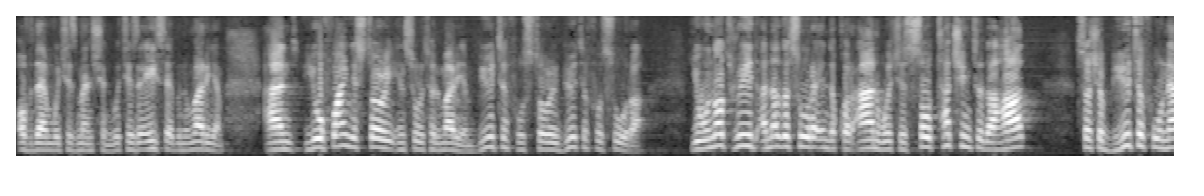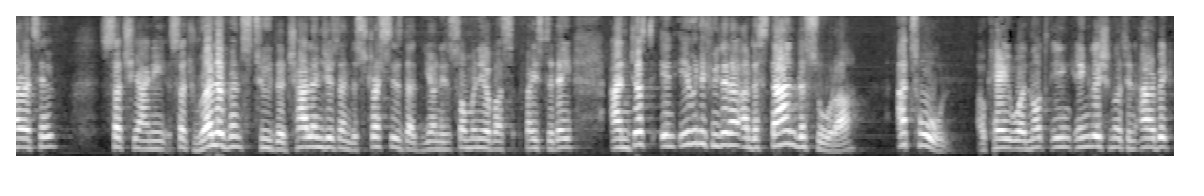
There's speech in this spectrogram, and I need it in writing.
of them which is mentioned, which is Isa ibn Maryam. And you'll find a story in Surah Al-Maryam. Beautiful story, beautiful surah. You will not read another surah in the Qur'an which is so touching to the heart, such a beautiful narrative, such, yani, such relevance to the challenges and the stresses that yani, so many of us face today. And just in, even if you didn't understand the surah at all, okay, well not in English, not in Arabic,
